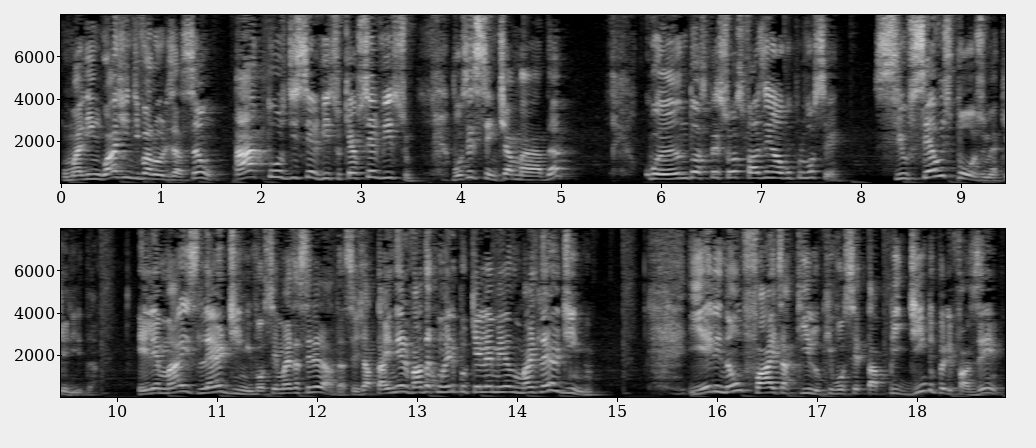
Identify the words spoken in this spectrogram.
uma linguagem de valorização atos de serviço, que é o serviço. Você se sente amada quando as pessoas fazem algo por você. Se o seu esposo, minha querida, ele é mais lerdinho e você é mais acelerada, você já está enervada com ele porque ele é mais lerdinho e ele não faz aquilo que você está pedindo para ele fazer,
